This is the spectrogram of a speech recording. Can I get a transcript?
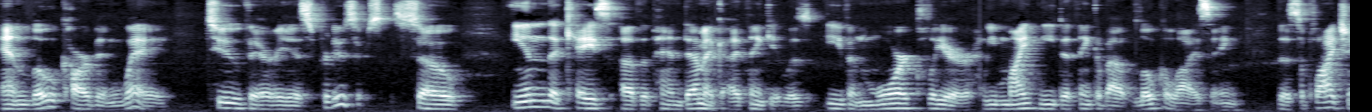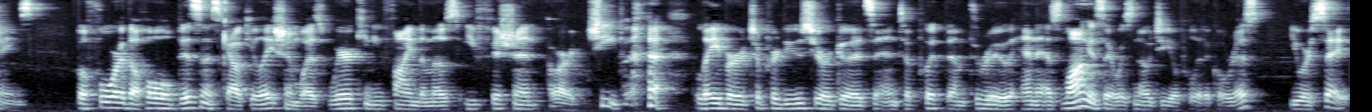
and low carbon way to various producers. So in the case of the pandemic, I think it was even more clear we might need to think about localizing the supply chains. Before the whole business calculation was where can you find the most efficient or cheap labor to produce your goods and to put them through. And as long as there was no geopolitical risk, you were safe.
